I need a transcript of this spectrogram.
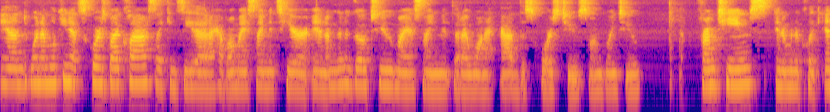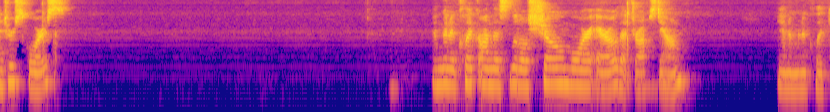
And when I'm looking at scores by class, I can see that I have all my assignments here and I'm gonna go to my assignment that I wanna add the scores to. So I'm going to, from Teams, and I'm gonna click Enter Scores. I'm going to click on this little show more arrow that drops down and I'm going to click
